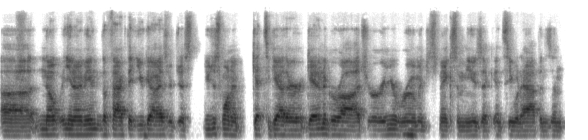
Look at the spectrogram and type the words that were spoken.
Uh, no, you know what I mean. The fact that you guys are just you just want to get together, get in a garage or in your room, and just make some music and see what happens. And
